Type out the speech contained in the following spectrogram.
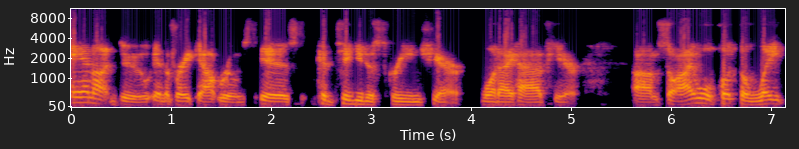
cannot do in the breakout rooms is continue to screen share what I have here. Um, so I will put the link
